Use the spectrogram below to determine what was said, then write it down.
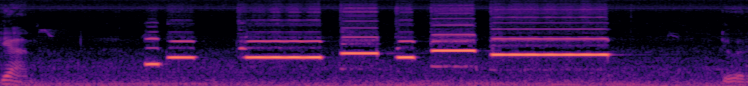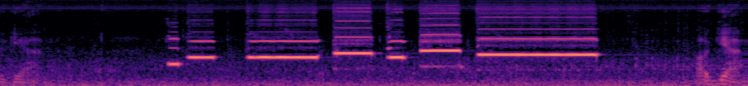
Again. Do it again. Again.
